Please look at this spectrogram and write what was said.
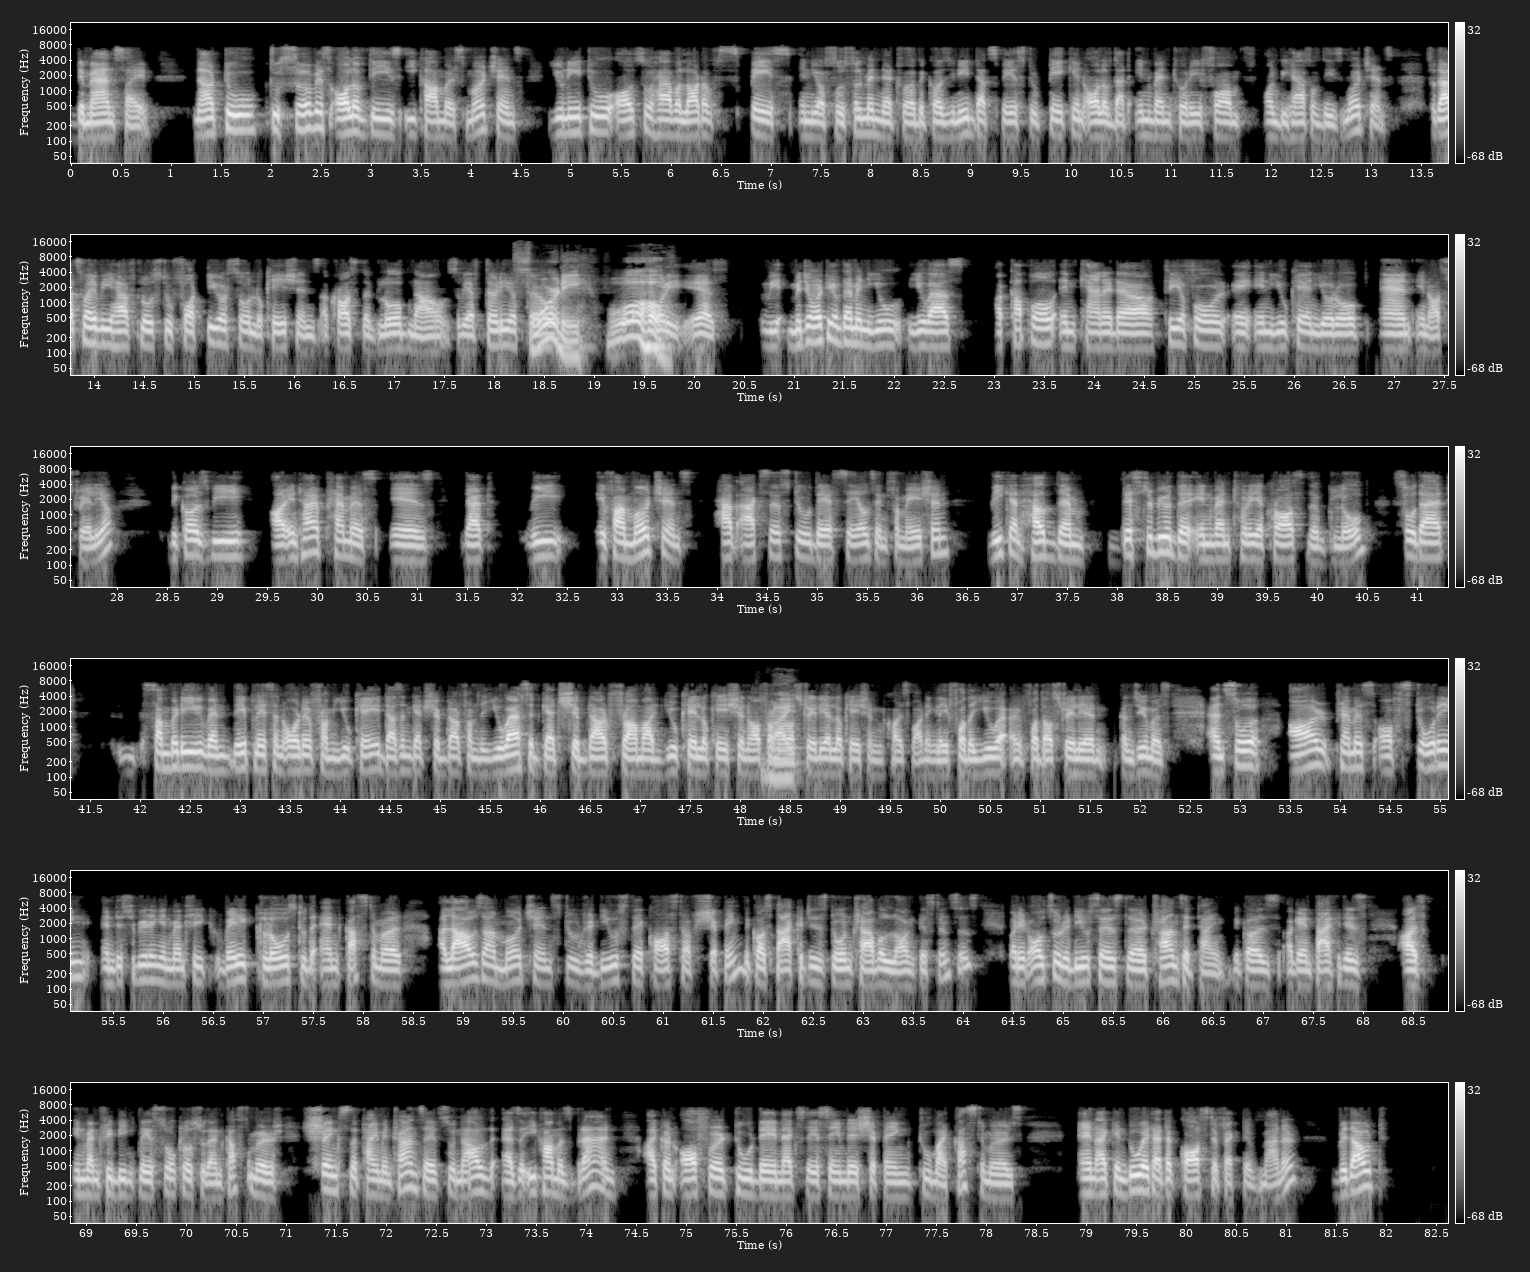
demand side. Now, to to service all of these e-commerce merchants, you need to also have a lot of space in your fulfillment network because you need that space to take in all of that inventory from on behalf of these merchants. So that's why we have close to 40 or so locations across the globe now. So we have 30 or so. 40. Whoa. 40, yes we majority of them in U, US, a couple in Canada, three or four in UK and Europe, and in Australia, because we our entire premise is that we if our merchants have access to their sales information, we can help them distribute their inventory across the globe so that somebody when they place an order from UK, it doesn't get shipped out from the US. It gets shipped out from our UK location or from right. our Australia location correspondingly for the U uh, for the Australian consumers. And so our premise of storing and distributing inventory very close to the end customer allows our merchants to reduce their cost of shipping because packages don't travel long distances, but it also reduces the transit time because again packages are inventory being placed so close to the end customer shrinks the time in transit. So now, as an e-commerce brand, I can offer two-day, next day, same-day shipping to my customers, and I can do it at a cost-effective manner without,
